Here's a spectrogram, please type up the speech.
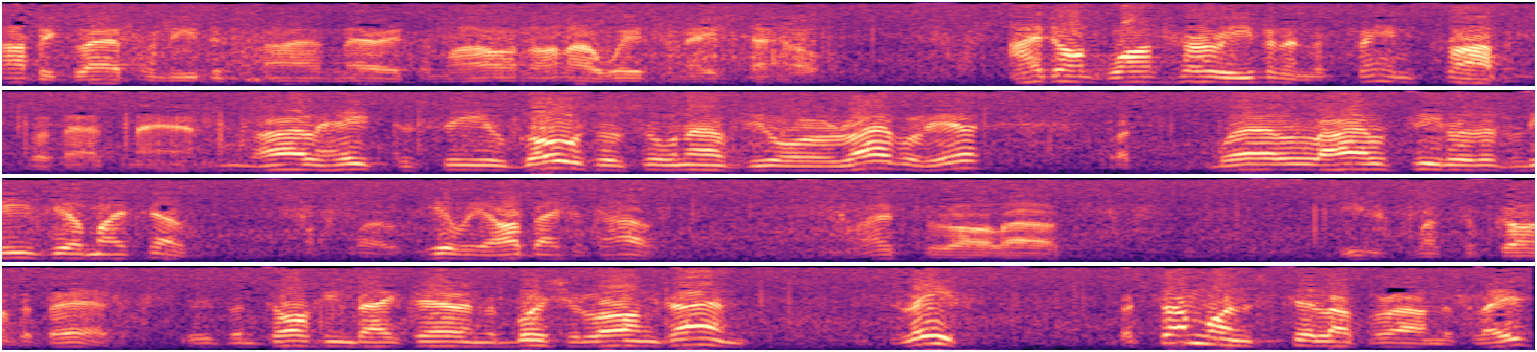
I'll be glad when Edith and I are married tomorrow and on our way to help. I don't want her even in the same province with that man. I'll hate to see you go so soon after your arrival here, but, well, I'll feel a little easier myself. Well, here we are back at the house. The lights are all out. Edith must have gone to bed. We've been talking back there in the bush a long time. It's late, but someone's still up around the place.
